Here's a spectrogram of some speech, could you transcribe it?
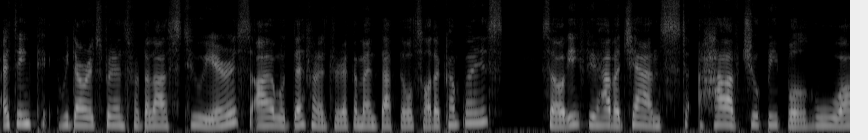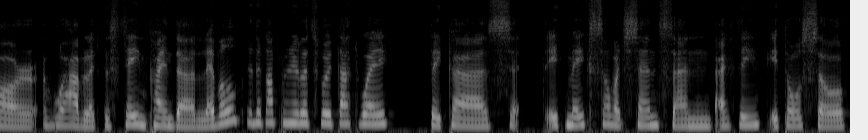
I think with our experience for the last two years, I would definitely recommend that to also other companies so if you have a chance to have two people who are who have like the same kind of level in the company, let's put it that way, because it makes so much sense, and I think it also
